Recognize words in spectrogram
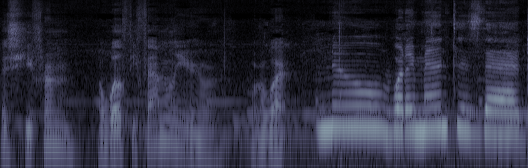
Is he from a wealthy family or, or what? No, what I meant is that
